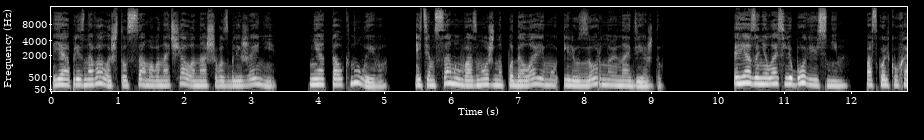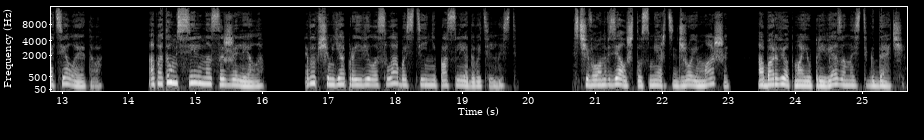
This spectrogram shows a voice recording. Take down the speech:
я признавала, что с самого начала нашего сближения не оттолкнула его и тем самым, возможно, подала ему иллюзорную надежду, я занялась любовью с ним, поскольку хотела этого. А потом сильно сожалела. В общем, я проявила слабость и непоследовательность. С чего он взял, что смерть Джо и Маши оборвет мою привязанность к даче?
